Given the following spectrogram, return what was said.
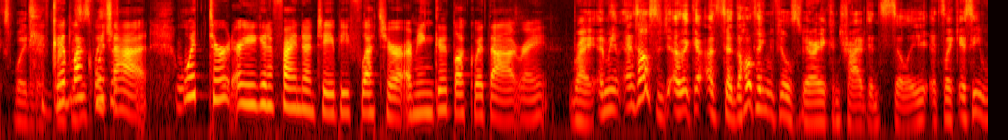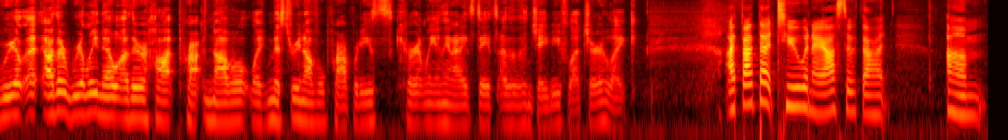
exploitative Good luck with that. What dirt are you going to find on JB Fletcher? I mean, good luck with that, right? Right. I mean, it's also like I said, the whole thing feels very contrived and silly. It's like, is he real? Are there really no other hot pro- novel, like mystery novel properties currently in the United States other than J.B. Fletcher? Like, I thought that too, and I also thought, um,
